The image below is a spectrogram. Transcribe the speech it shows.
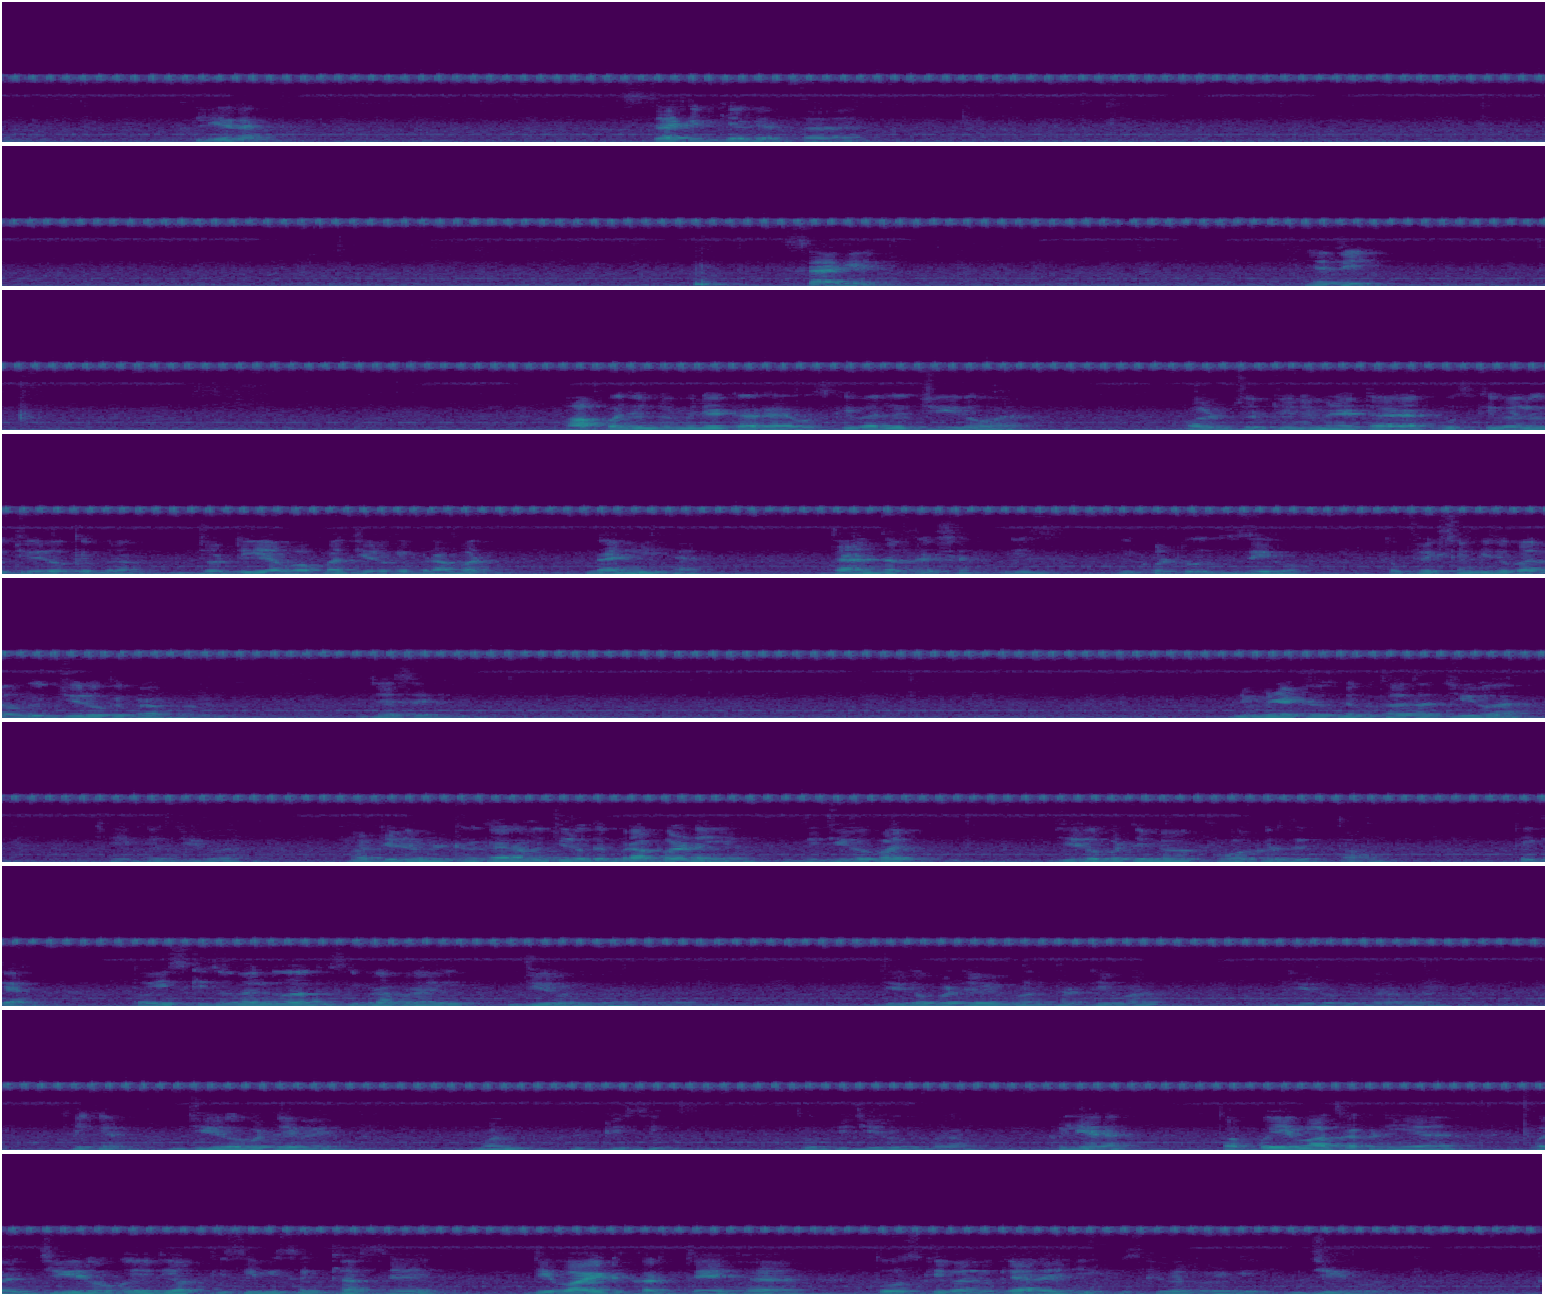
क्लियर है? सेकंड क्या कहता है? सेकंड यदि आपका जो नोमिनेटर है, उसकी वैल्यू ज़ीरो है। और जो डिनोमिनेटर है, उसकी वैल्यू ज़ीरो के जो डी है, वो आपका ज़ीरो के बराबर नहीं है। Then the friction is equal to zero तो फ्रिक्शन की जो वैल्यू होगी ज़ीरो के बराबर होगी। जैसे कि न्यूमिनेटर उसने बताया था ज़ीरो है। ठीक है ज़ीरो है। और डिनोमिनेटर कह रहा है ज़ीरो के बराबर नहीं है। ज़ीरो बाई ज़ीरो बटे में मैं फोर कर देता हूँ। ठीक है? तो इसकी जो वैल्यू है किसके बराबर आएगी ज़ीरो के बराबर आएगी। ज़ीरो बटे में वन थर्टी वन ज़ीरो के बराबर। ठीक है? ज़ीरो बटे में वन फिफ्टी सिक्स तो भी ज़ीरो के बराबर। क्लियर है? तो आपको ये बात रखनी है और ज़ीरो को यदि आप किसी भी संख्या से डिवाइड करते हैं तो उसकी वैल्यू क्या रहेगी? उसकी वैल्यू रहेगी ज़ीरो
